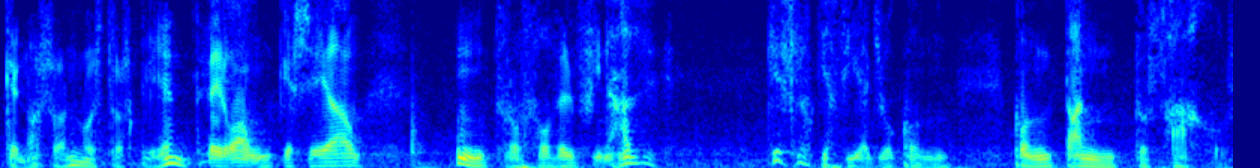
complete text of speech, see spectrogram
que no son nuestros clientes. Pero aunque sea un trozo del final, ¿qué es lo que hacía yo con, con tantos ajos?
